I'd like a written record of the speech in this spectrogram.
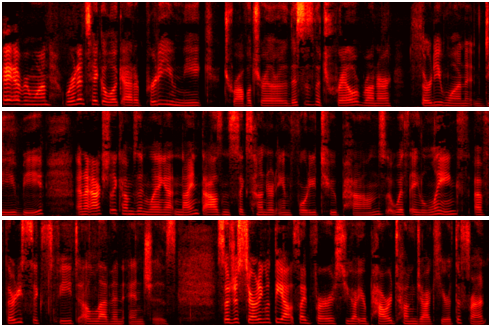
Hey everyone, we're going to take a look at a pretty unique travel trailer. This is the Trail Runner 31DB and it actually comes in weighing at 9,642 pounds with a length of 36 feet 11 inches. So just starting with the outside first, you got your powered tongue jack here at the front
